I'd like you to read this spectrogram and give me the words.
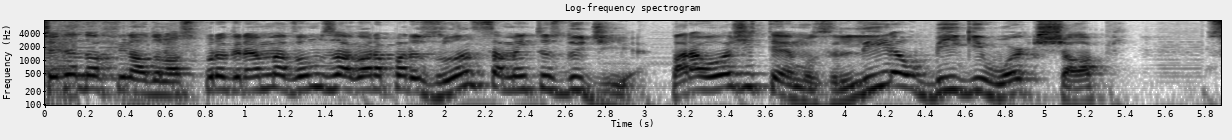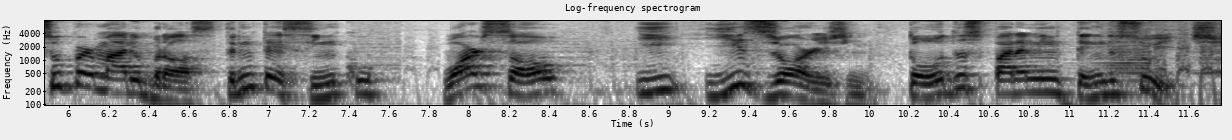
Chegando ao final do nosso programa, vamos agora para os lançamentos do dia. Para hoje temos Little Big Workshop, Super Mario Bros 35, Warsaw e Ys Origin, todos para Nintendo Switch.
